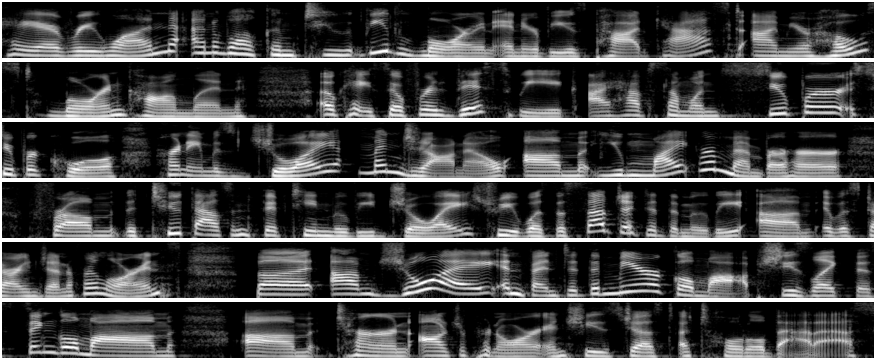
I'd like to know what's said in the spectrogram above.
Hey everyone, and welcome to the Lauren Interviews podcast. I'm your host, Lauren Conlin. Okay, so for this week, I have someone super, super cool. Her name is Joy Mangano. Um, you might remember her from the 2015 movie Joy. She was the subject of the movie. Um, it was starring Jennifer Lawrence, but um, Joy invented the Miracle Mop. She's like this single mom um, turn entrepreneur, and she's just a total badass.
